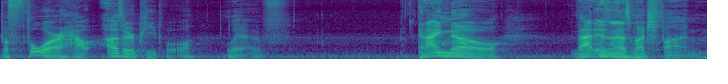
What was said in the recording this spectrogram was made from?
before how other people live. And I know that isn't as much fun.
